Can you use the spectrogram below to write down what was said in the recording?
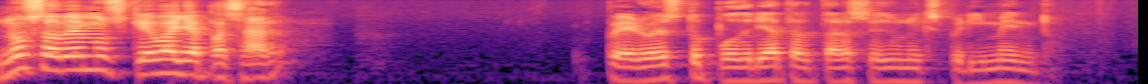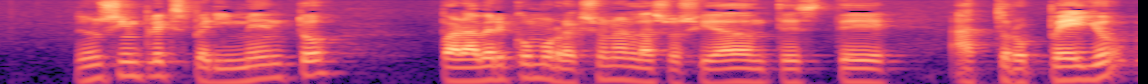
No sabemos qué vaya a pasar, pero esto podría tratarse de un experimento, de un simple experimento para ver cómo reacciona la sociedad ante este atropello,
